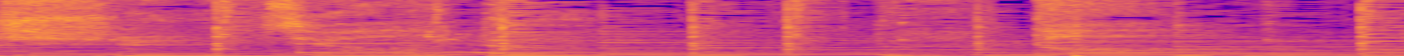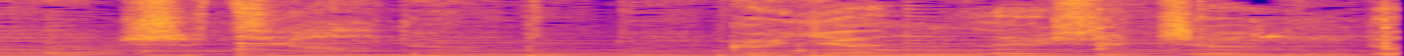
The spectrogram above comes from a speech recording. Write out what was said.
是假的，他是假的，可眼泪是真的，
